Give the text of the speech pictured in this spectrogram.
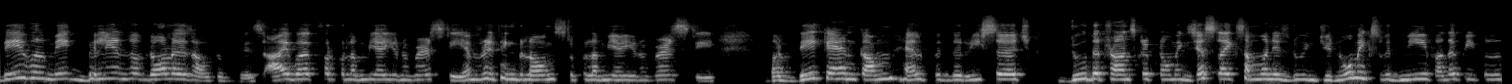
they will make billions of dollars out of this. I work for Columbia University, everything belongs to Columbia University, but they can come help with the research, do the transcriptomics, just like someone is doing genomics with me. If other people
